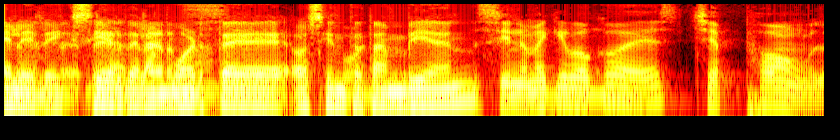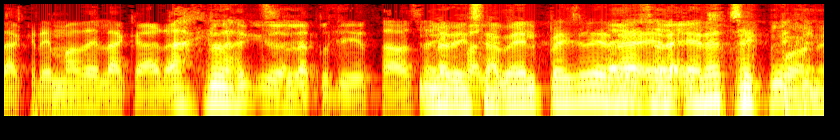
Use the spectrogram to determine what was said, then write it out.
el De- elixir de de la muerte o siento también. Si no me equivoco es Chespon, la crema de la cara la, que- la que utilizaba. ¿sabes La de? Isabel Presley era, era, era Checkpoint.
